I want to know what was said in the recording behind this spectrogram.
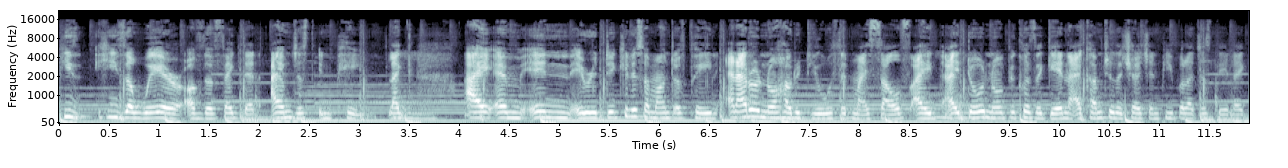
he's he's aware of the fact that i'm just in pain like mm. I am in a ridiculous amount of pain and I don't know how to deal with it myself. I, I don't know because again I come to the church and people are just there like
